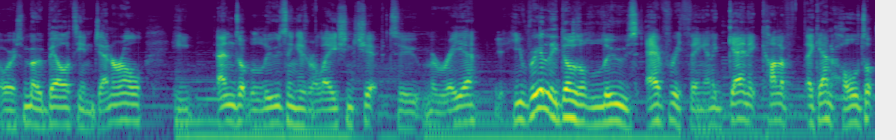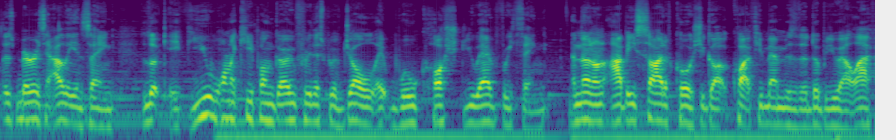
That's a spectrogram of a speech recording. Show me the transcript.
or his mobility in general, he ends up losing his relationship to Maria. He really does lose everything, and again, it kind of, again, holds up this mirror to Ellie and saying, look, if you want to keep on going through this with Joel, it will cost you everything. And then on Abby's side, of course, you got quite a few members of the WLF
